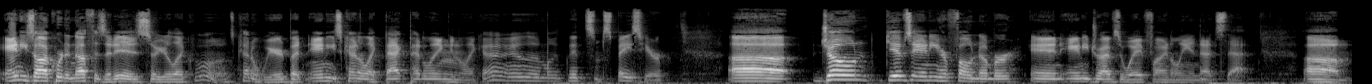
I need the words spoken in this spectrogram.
Annie's awkward enough as it is, so you're like, oh, it's kind of weird. But Annie's kind of like backpedaling and like, eh, get some space here. Uh, Joan gives Annie her phone number, and Annie drives away finally, and that's that. Um,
